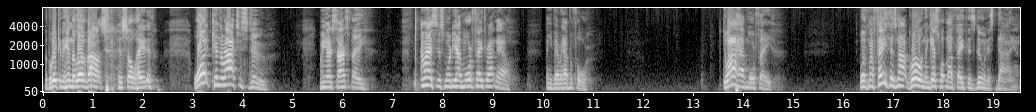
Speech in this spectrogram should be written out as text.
but the wicked and him that love violence his soul hateth. What can the righteous do when he exercise faith? I'm going to ask you this morning do you have more faith right now than you've ever had before? Do I have more faith? Well, if my faith is not growing, then guess what my faith is doing? It's dying.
